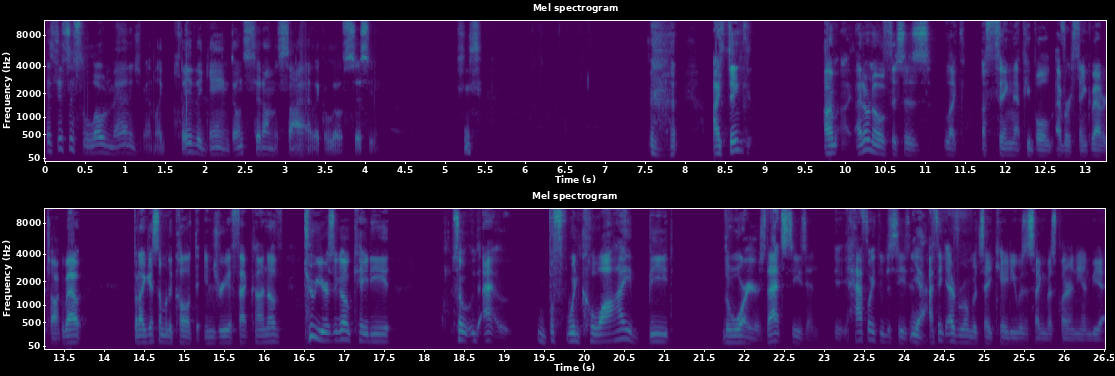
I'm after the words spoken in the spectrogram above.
it's just this load management. Like play the game. Don't sit on the side like a little sissy. I think um, I- don't know if this is like a thing that people ever think about or talk about, but I guess I'm going to call it the injury effect. Kind of two years ago, KD. So uh, bef- when Kawhi beat the Warriors that season, halfway through the season, Yeah. I think everyone would say KD was the second best player in the NBA,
